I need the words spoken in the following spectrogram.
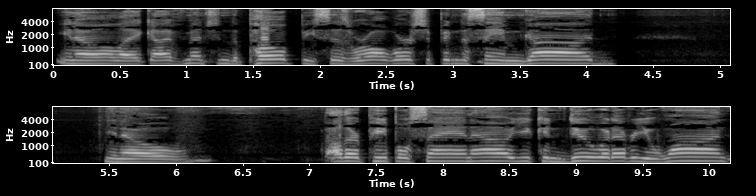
you know, like I've mentioned the Pope, he says we're all worshiping the same God. You know, other people saying, oh, you can do whatever you want.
